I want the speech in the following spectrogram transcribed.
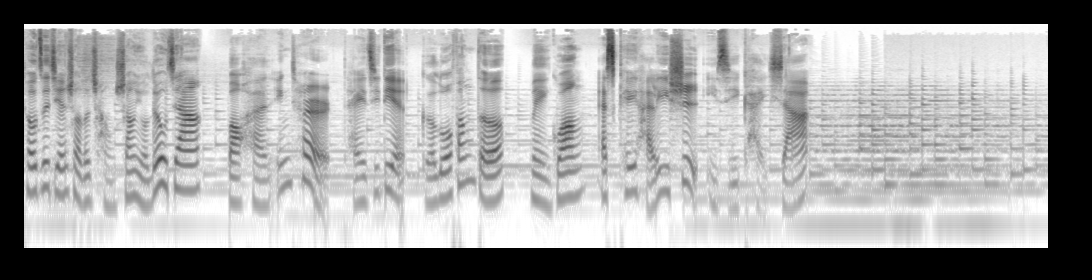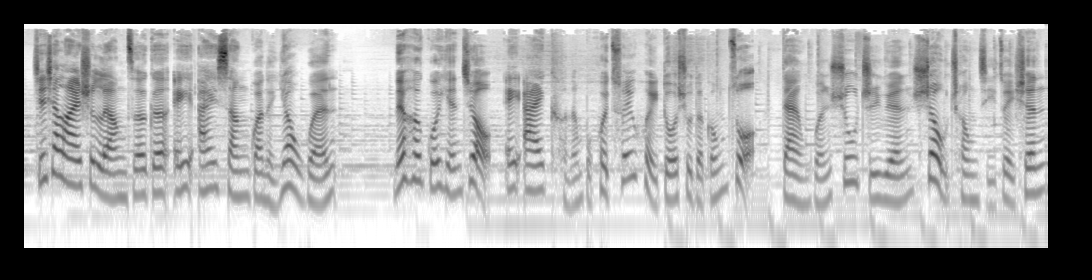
投资减少的厂商有六家，包含英特尔、台积电、格罗方德、美光、SK 海力士以及凯霞。接下来是两则跟 AI 相关的要闻。联合国研究 AI 可能不会摧毁多数的工作，但文书职员受冲击最深。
